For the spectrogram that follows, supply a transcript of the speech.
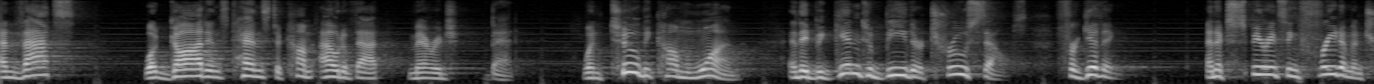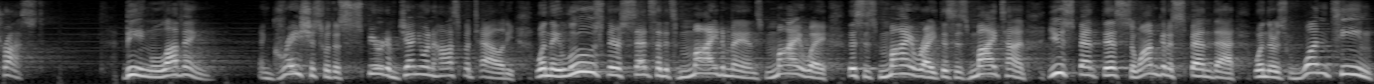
And that's what God intends to come out of that marriage bed. When two become one and they begin to be their true selves, forgiving and experiencing freedom and trust, being loving and gracious with a spirit of genuine hospitality, when they lose their sense that it's my demands, my way, this is my right, this is my time, you spent this, so I'm going to spend that, when there's one team,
